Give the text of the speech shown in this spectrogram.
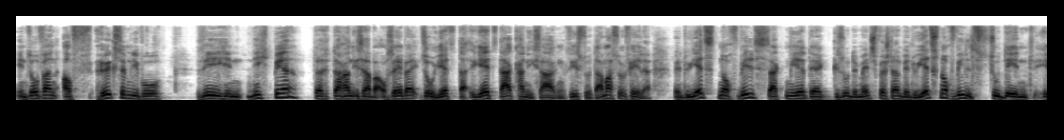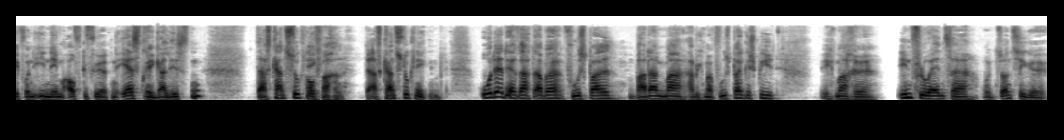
Insofern auf höchstem Niveau sehe ich ihn nicht mehr. Das, daran ist er aber auch selber, so jetzt, da, jetzt, da kann ich sagen, siehst du, da machst du einen Fehler. Wenn du jetzt noch willst, sagt mir der gesunde Menschverstand, wenn du jetzt noch willst zu den von Ihnen eben aufgeführten Erstregalisten, das kannst du knicken. Aufwachen. Das kannst du knicken. Oder der sagt aber, Fußball, war dann mal, habe ich mal Fußball gespielt, ich mache Influencer und sonstige.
